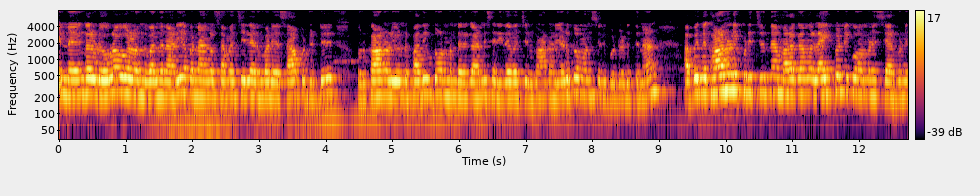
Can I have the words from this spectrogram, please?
என்ன எங்களுடைய உறவுகள் வந்து வந்த நாடி அப்போ நாங்கள் சமைச்சு எல்லாரும்படியாக சாப்பிட்டுட்டு ஒரு காணொளி ஒன்று பதிவிட்டோன் பண்ணுறதுக்காண்டி சரி இதை வச்சு ஒரு காணொலி எடுப்போம்னு சொல்லி போட்டு எடுத்து நான். அப்போ இந்த காணொளி பிடிச்சிருந்தா மறக்காமல் லைக் பண்ணி கமெண்ட் பண்ணி ஷேர் பண்ணி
